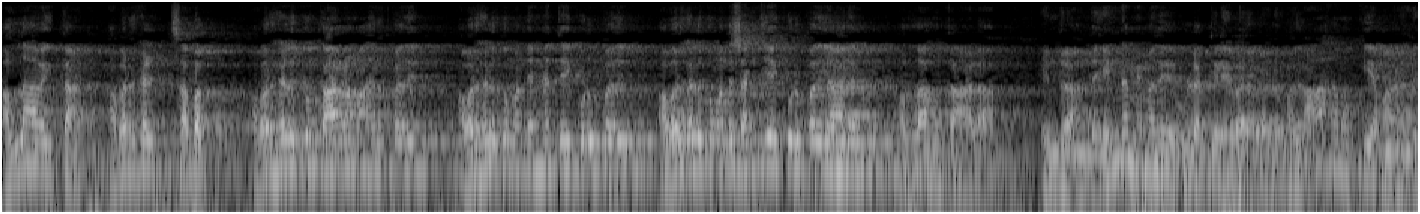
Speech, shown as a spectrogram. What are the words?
அல்லாவைத்தான். அவர்கள் சபப். அவர்களுக்கும் காரணமாக இருப்பது அவர்களுக்கும் அந்த எண்ணத்தை கொடுப்பது அவர்களுக்கும் அந்த சக்தியை கொடுப்பது யாரு? அல்லாஹு தாலா என்ற அந்த எண்ணம் எமது உள்ளத்திலே வர வேண்டும். அது ஆக முக்கியமானது.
